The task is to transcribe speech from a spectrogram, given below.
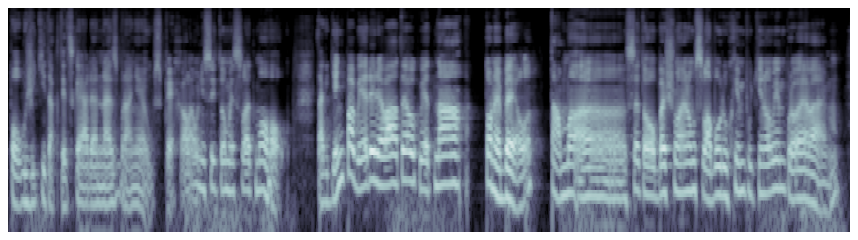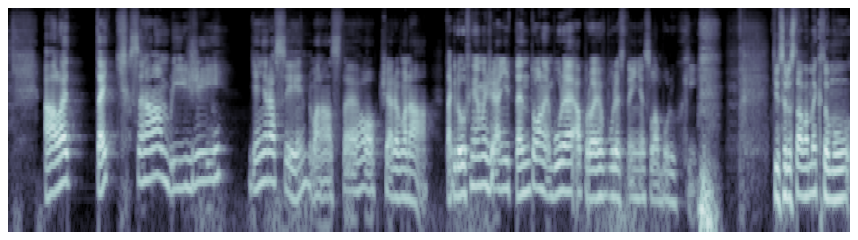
použití taktické jaderné zbraně je úspěch, ale oni si to myslet mohou. Tak Deň Pabědy 9. května to nebyl, tam uh, se to obešlo jenom slaboduchým Putinovým projevem. Ale teď se nám blíží Deň rasy 12. června tak doufáme, že ani tento nebude a projev bude stejně slaboduchý. Tím se dostáváme k tomu,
